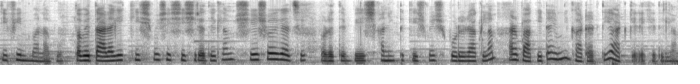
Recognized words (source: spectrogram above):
টিফিন বানাবো। তবে তার আগে কিশমিশের শিশিরা দেখলাম শেষ হয়ে গেছে। ওটাতে বেশ খানিকটা কিশমিশ ভরে রাখলাম আর বাকিটা এমনি গাটার দিয়ে আটকে রেখে দিলাম।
